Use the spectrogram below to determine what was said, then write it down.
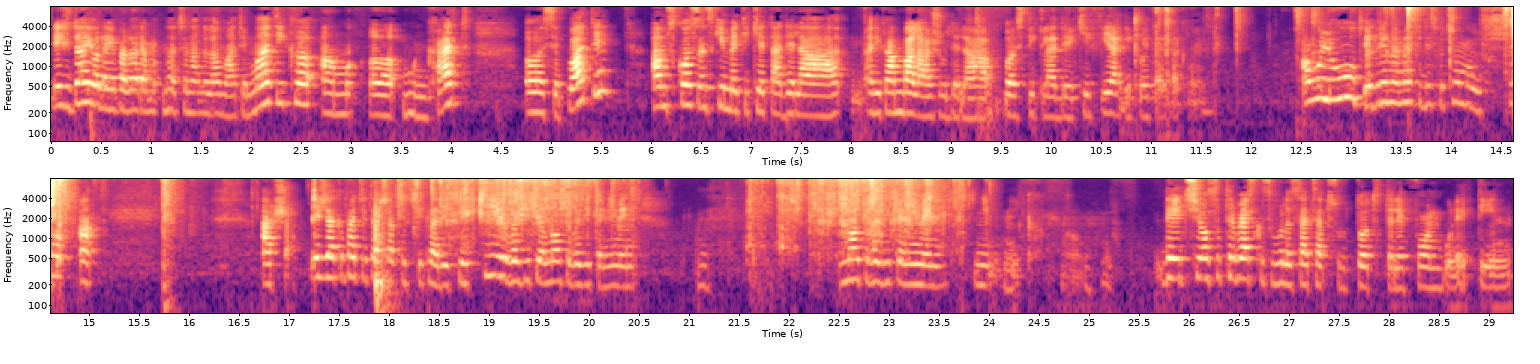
Deci da, eu la evaluarea națională la matematică am uh, mâncat, uh, se poate, am scos în schimb eticheta de la, adică ambalajul de la bă, sticla de chefir, adică uitați dacă... Aoleu, pe vremea mea se desfăcea mai ușor. A. Așa. Deci dacă faceți așa cu sticla de chefir, vă zic eu, nu o să vă zică nimeni... Nu o să vă zică nimeni nimic. Deci o să trebuiască să vă lăsați absolut tot telefon, buletin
